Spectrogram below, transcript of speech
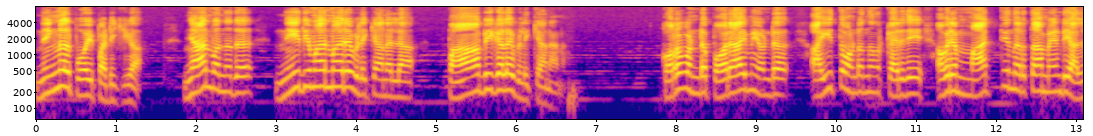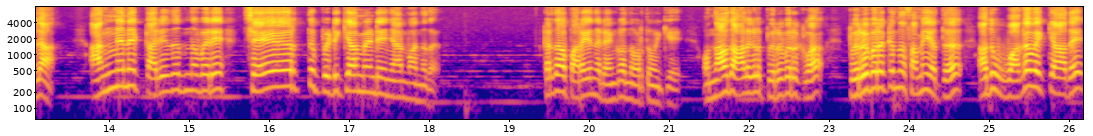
നിങ്ങൾ പോയി പഠിക്കുക. ഞാൻ വന്നത് നീതിമാന്മാരെ വിളിക്കാനല്ല പാപികളെ വിളിക്കാനാണ്. കുറവുണ്ട് പോരായ്മയുണ്ട് അയിത്തം ഉണ്ടെന്ന് കരുതി അവരെ മാറ്റി നിർത്താൻ വേണ്ടിയല്ല അങ്ങനെ കരുതുന്നവരെ ചേർത്ത് പിടിക്കാൻ വേണ്ടിയാണ് ഞാൻ വന്നത്. കർത്താവ് പറയുന്ന രംഗം ഒന്ന് ഓർത്ത് നോക്കിയേ. ഒന്നാമത് ആളുകൾ പിറുപിറുക്കുക. പിറുപിറുക്കുന്ന സമയത്ത് അത് വകവയ്ക്കാതെ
